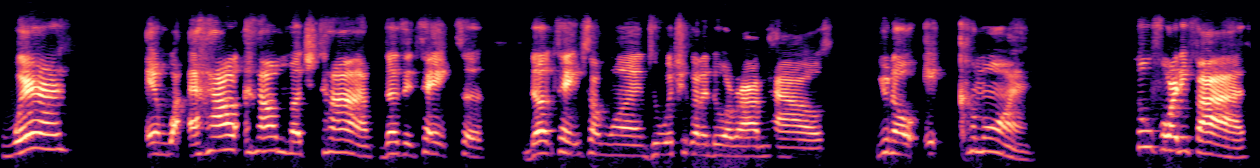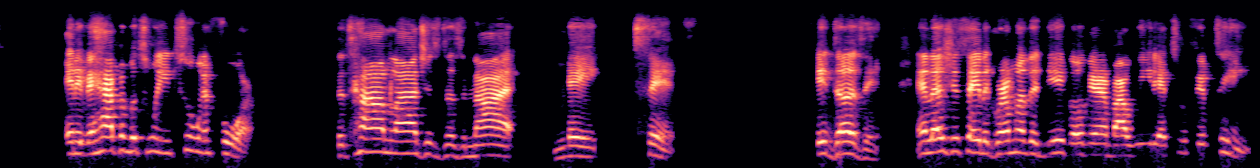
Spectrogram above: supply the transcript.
Where and how how much time does it take to duct tape someone, do what you're gonna do around the house? You know, it come on. 245. And if it happened between two and four, the timeline just does not make sense. It doesn't. And let's just say the grandmother did go there and buy weed at 215.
